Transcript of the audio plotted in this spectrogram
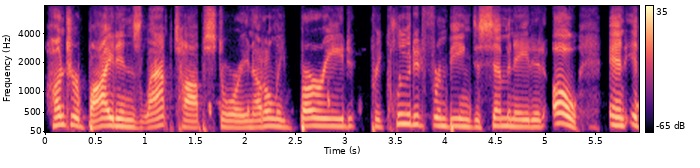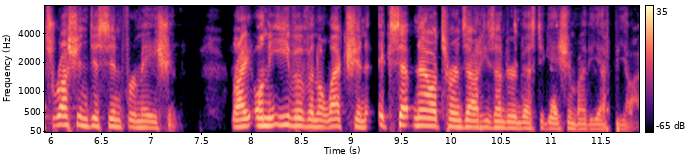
hunter biden's laptop story not only buried precluded from being disseminated oh and it's russian disinformation right on the eve of an election except now it turns out he's under investigation by the fbi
